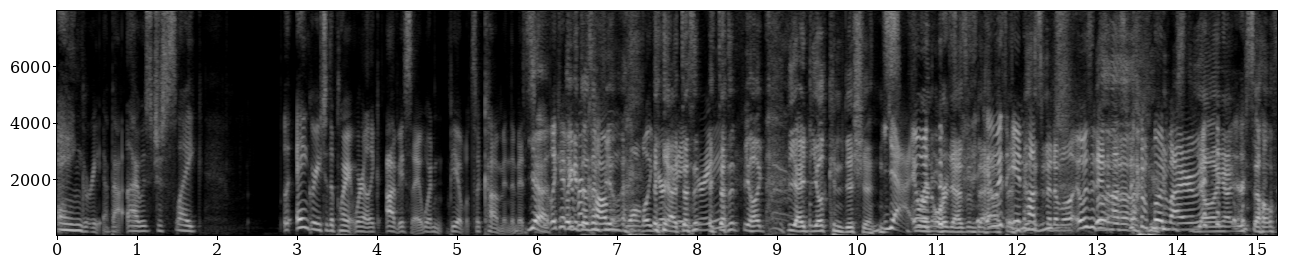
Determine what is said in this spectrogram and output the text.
angry about it. I was just like angry to the point where like obviously I wouldn't be able to come in the midst Yeah, of it. Like have you ever come while you're yeah, angry? it doesn't it doesn't feel like the ideal conditions yeah, it for was an orgasm to It was inhospitable. It was an inhospitable environment. Yelling at yourself.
